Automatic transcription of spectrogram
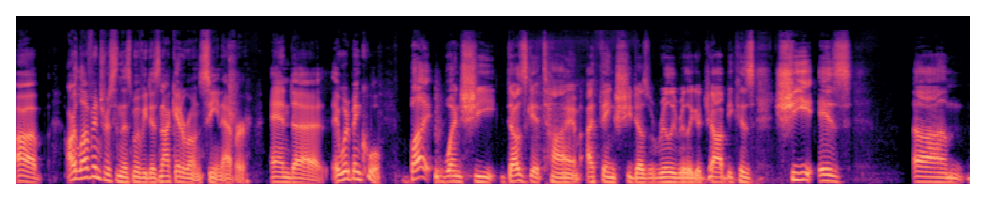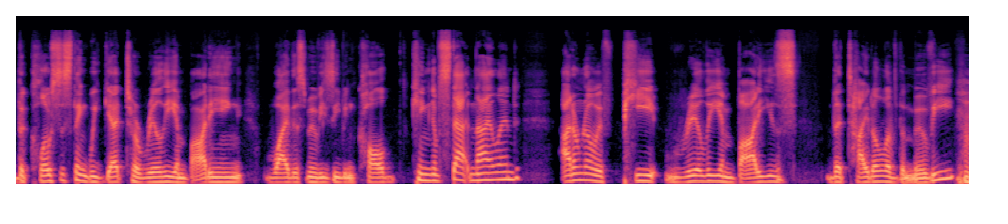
Uh, our love interest in this movie does not get her own scene ever, and uh, it would have been cool. but when she does get time, I think she does a really, really good job because she is um the closest thing we get to really embodying why this movie's even called King of Staten Island. I don't know if Pete really embodies the title of the movie. Hmm.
